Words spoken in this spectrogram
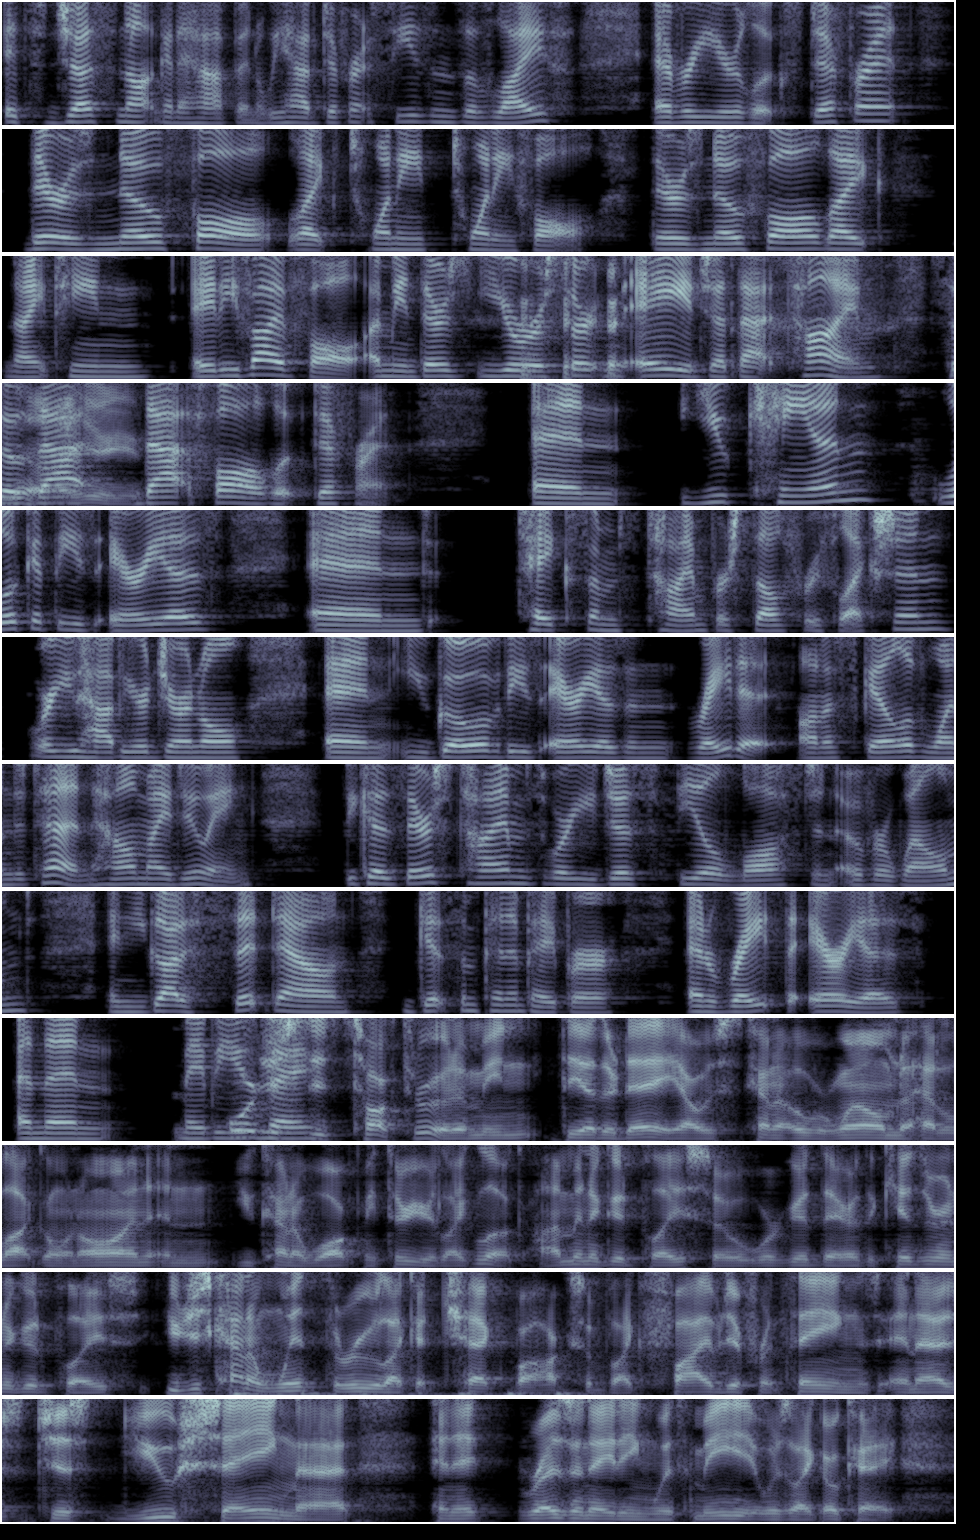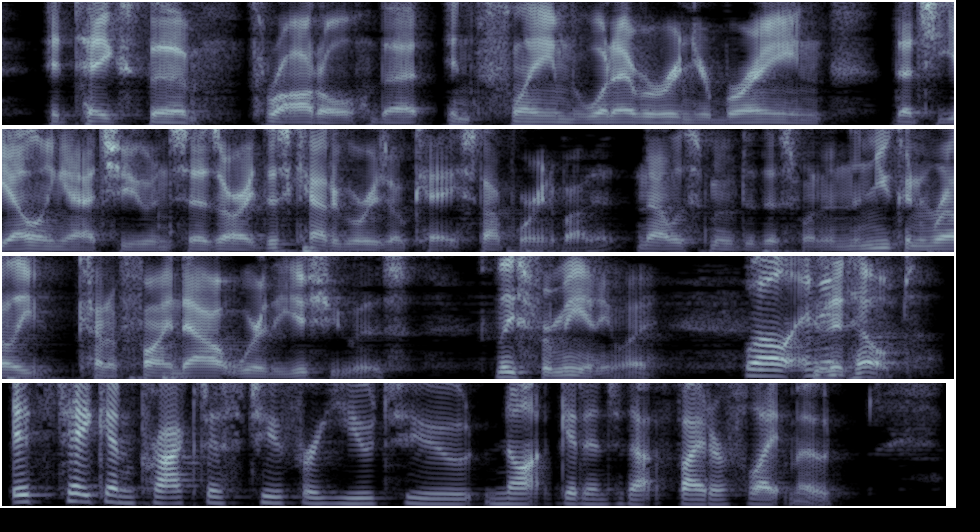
It's just not going to happen. We have different seasons of life. Every year looks different. There is no fall like 2020 fall. There is no fall like 1985 fall. I mean, there's you're a certain age at that time. So no, that that fall looked different. And you can look at these areas and take some time for self reflection where you have your journal and you go over these areas and rate it on a scale of one to 10. How am I doing? Because there's times where you just feel lost and overwhelmed, and you got to sit down, get some pen and paper, and rate the areas. And then maybe you or say, just talk through it. I mean, the other day I was kind of overwhelmed. I had a lot going on, and you kind of walked me through. You're like, "Look, I'm in a good place, so we're good there. The kids are in a good place." You just kind of went through like a checkbox of like five different things, and as just you saying that and it resonating with me, it was like, okay, it takes the throttle that inflamed whatever in your brain that's yelling at you and says, all right, this category is okay. Stop worrying about it. Now let's move to this one. And then you can really kind of find out where the issue is. Least for me, anyway. Well, and it helped. It's taken practice too for you to not get into that fight or flight mode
